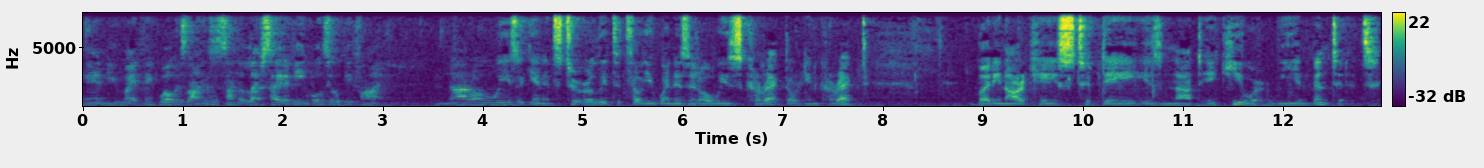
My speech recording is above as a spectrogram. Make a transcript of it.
And you might think, well, as long as it's on the left side of equals, you'll be fine. Not always. Again, it's too early to tell you when is it always correct or incorrect. But in our case, today is not a keyword. We invented it.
